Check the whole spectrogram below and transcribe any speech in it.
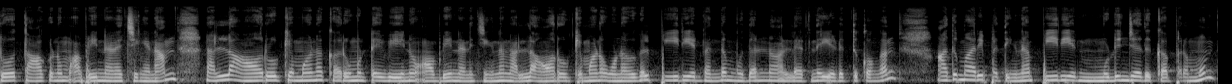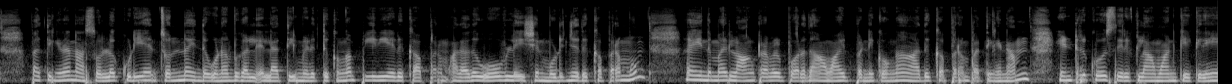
க்ரோத் ஆகணும் அப்படின்னு நினச்சிங்கன்னா நல்ல ஆரோக்கியமான கருமுட்டை வேணும் அப்படின்னு நினச்சிங்கன்னா நல்ல ஆரோக்கியமான உணவுகள் பீரியட் வந்து முதல் நாள்லேருந்தே எடுத்துக்கோங்க. அது மாதிரி பார்த்திங்கன்னா பீரியட் முடிஞ்சதுக்கப்புறமும் பார்த்திங்கன்னா நான் சொல்லக்கூடிய சொன்ன இந்த உணவுகள் எல்லாத்தையும் எடுத்துக்கோங்க. பீரியடுக்கு அப்புறம் அதாவது ஓவலேஷன் முடிஞ்சதுக்கப்புறமும் இந்த மாதிரி லாங் ட்ராவல் போகிறத அவாய்ட் பண்ணிக்கோங்க. அதுக்கப்புறம் பார்த்திங்கன்னா இன்டர் கோர்ஸ் இருக்கலாமான்னு கேட்குறீங்க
